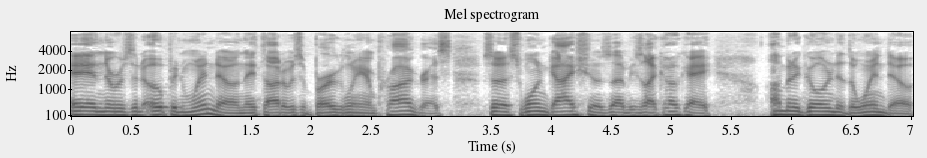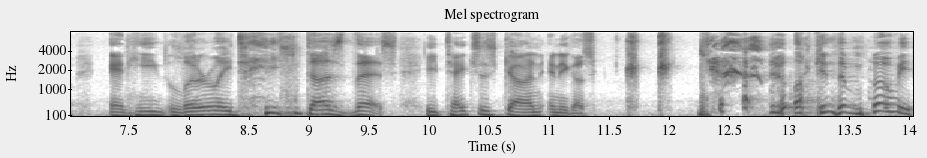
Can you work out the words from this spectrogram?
and there was an open window and they thought it was a burglary in progress. So this one guy shows up. He's like, okay, I'm going to go into the window. And he literally he does this. He takes his gun and he goes, like in the movie.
